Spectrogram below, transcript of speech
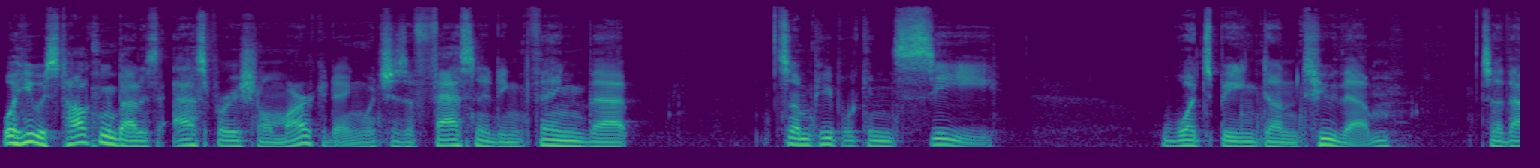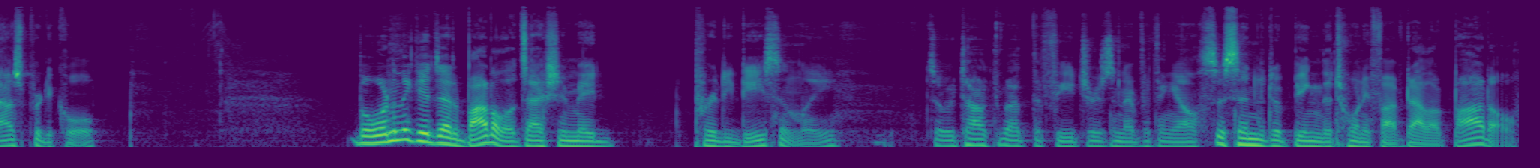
What he was talking about is aspirational marketing, which is a fascinating thing that some people can see what's being done to them. So that was pretty cool. But one of the kids had a bottle that's actually made pretty decently. So we talked about the features and everything else. This ended up being the $25 bottle.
